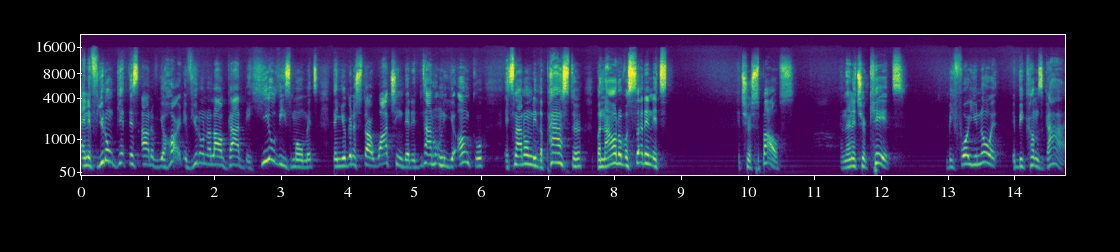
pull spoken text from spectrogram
And if you don't get this out of your heart, if you don't allow God to heal these moments, then you're gonna start watching that it's not only your uncle, it's not only the pastor, but now all of a sudden it's it's your spouse, and then it's your kids. Before you know it, it becomes God.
